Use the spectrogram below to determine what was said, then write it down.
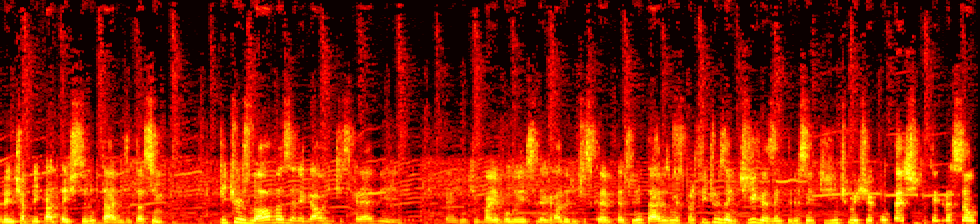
a gente aplicar testes unitários. Então, assim, features novas é legal, a gente escreve, a gente vai evoluir esse legado, a gente escreve testes unitários, mas para features antigas é interessante a gente mexer com teste de integração,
